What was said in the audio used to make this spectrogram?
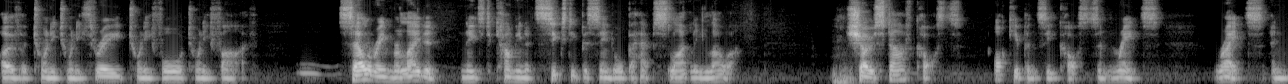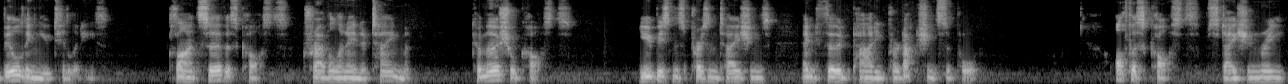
over 2023, 24, 25. Salary related needs to come in at 60% or perhaps slightly lower. Show staff costs, occupancy costs and rents, rates and building utilities, client service costs, travel and entertainment, commercial costs, new business presentations, and third party production support. Office costs, stationery,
